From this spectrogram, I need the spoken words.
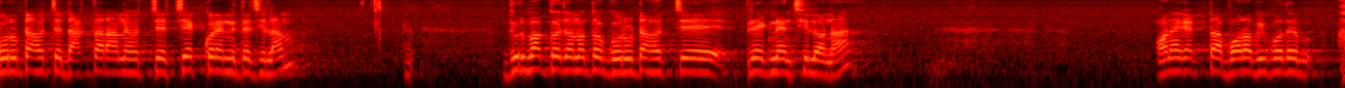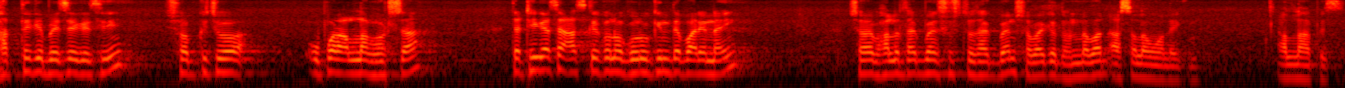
গরুটা হচ্ছে ডাক্তার আনে হচ্ছে চেক করে নিতেছিলাম। দুর্ভাগ্যজনক গরুটা হচ্ছে প্রেগনেন্ট ছিল না। অনেক একটা বড় বিপদের হাত থেকে বেঁচে গেছি সব কিছু উপর আল্লাহ ভরসা। তা ঠিক আছে, আজকে কোনো গরু কিনতে পারি নাই। সবাই ভালো থাকবেন, সুস্থ থাকবেন, সবাইকে ধন্যবাদ, আসসালামু আলাইকুম। আল্লাহ হাফিজ।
